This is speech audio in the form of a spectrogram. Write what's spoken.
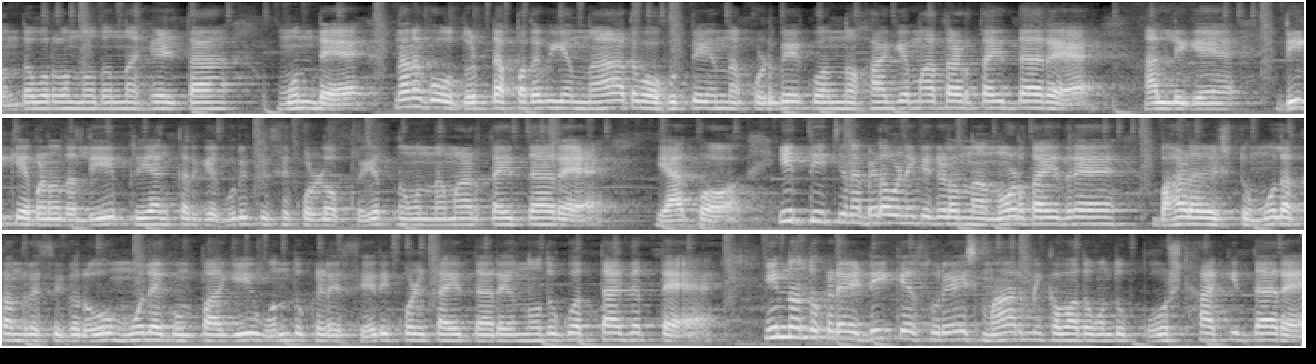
ಬಂದವರು ಅನ್ನೋದನ್ನು ಹೇಳ್ತಾ ಮುಂದೆ ನನಗೂ ದೊಡ್ಡ ಪದವಿಯನ್ನು ಅಥವಾ ಹುದ್ದೆಯನ್ನು ಕೊಡಬೇಕು ಅನ್ನೋ ಹಾಗೆ ಮಾತಾಡ್ತಾ ಇದ್ದಾರೆ. ಅಲ್ಲಿಗೆ ಡಿ ಕೆ ಬಣದಲ್ಲಿ ಪ್ರಿಯಾಂಕರ್ಗೆ ಗುರುತಿಸಿಕೊಳ್ಳೋ ಪ್ರಯತ್ನವನ್ನು ಮಾಡ್ತಾ ಇದ್ದಾರೆ. ಯಾಕೋ ಇತ್ತೀಚಿನ ಬೆಳವಣಿಗೆಗಳನ್ನು ನೋಡ್ತಾ ಇದ್ರೆ ಬಹಳಷ್ಟು ಮೂಲ ಕಾಂಗ್ರೆಸ್ಸಿಗರು ಮೂಲೆ ಗುಂಪಾಗಿ ಒಂದು ಕಡೆ ಸೇರಿಕೊಳ್ತಾ ಇದ್ದಾರೆ ಅನ್ನೋದು ಗೊತ್ತಾಗತ್ತೆ. ಇನ್ನೊಂದು ಕಡೆ ಡಿ ಕೆ ಸುರೇಶ್ ಮಾರ್ಮಿಕವಾದ ಒಂದು ಪೋಸ್ಟ್ ಹಾಕಿದ್ದಾರೆ.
